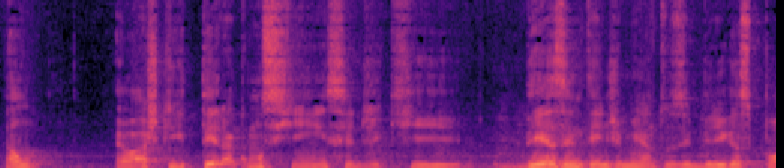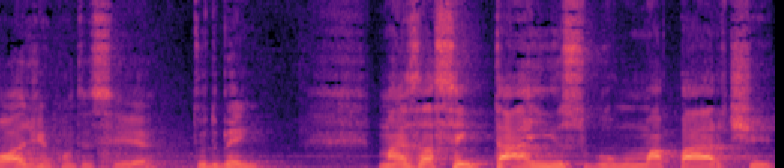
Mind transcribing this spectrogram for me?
Então, eu acho que ter a consciência de que desentendimentos e brigas podem acontecer, tudo bem. Mas aceitar isso como uma parte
